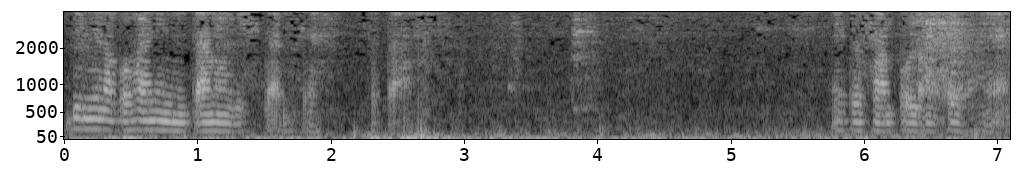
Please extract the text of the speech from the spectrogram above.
doon nyo nakuhanin yung tamang distansya sa taas. Ito sample lang to. Yan.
